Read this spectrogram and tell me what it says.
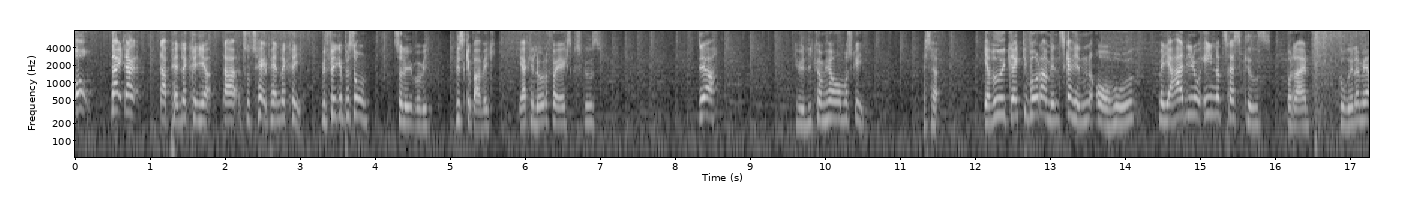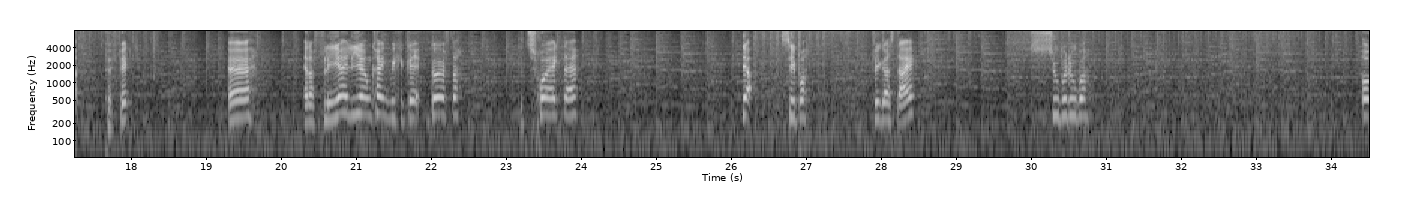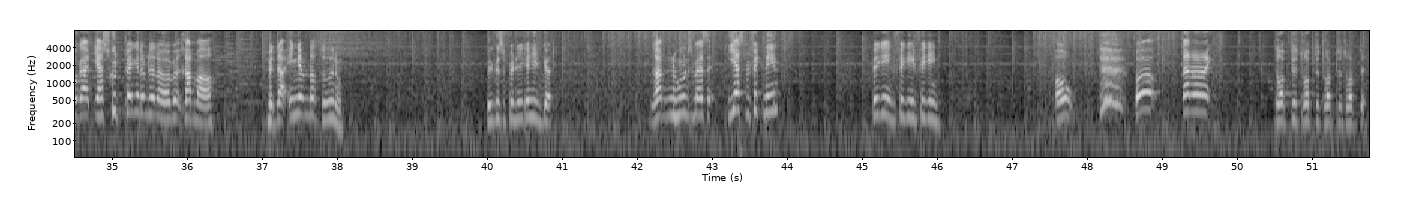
Oh, nej, der, der er pandakrig her. Der er total pandakrig. Vi fik en person. Så løber vi. Vi skal bare væk. Jeg kan love dig for, at jeg ikke skal skydes. Der. Kan vi lige komme herover måske? Altså, jeg ved ikke rigtig, hvor der er mennesker henne overhovedet. Men jeg har lige nu 61 kills. Og der er en gorilla mere. Perfekt. Øh, er der flere lige her omkring, vi kan gå efter? Det tror jeg ikke, der er. Der. Zebra. Fik også dig. Super duper. Oh god, jeg har skudt begge dem der deroppe ret meget. Men der er ingen af dem, der er døde nu. Hvilket selvfølgelig ikke er helt godt. Ramte en hunds masse. Yes, vi fik den ene. Fik en, fik en, fik en. Oh. Oh. Nej, nej, nej. Drop det, drop det, drop det, drop det.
